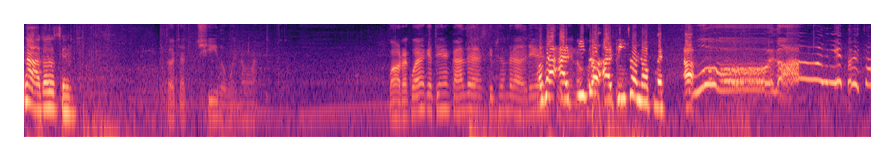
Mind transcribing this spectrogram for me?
Nada, entonces sí. Todo está chido, güey, no man. Bueno, recuerden que tienen el canal de la descripción de la Adriel. O sea, al piso, al piso no, pues. Ah, ¡Uh! ¡No! Adriel, ¿dónde estás?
